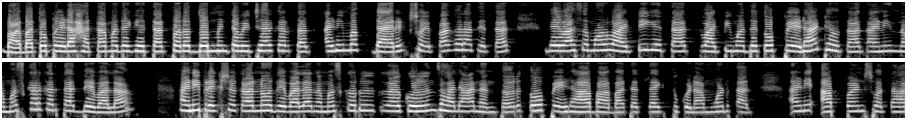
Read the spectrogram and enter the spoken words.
बाबा तो पेढा हातामध्ये घेतात परत दोन मिनिटं विचार करतात आणि मग डायरेक्ट स्वयंपाकघरात येतात देवासमोर वाटी घेतात वाटीमध्ये तो पेढा ठेवतात आणि नमस्कार करतात देवाला. आणि प्रेक्षकांनो देवाला नमस्कार करून झाल्यानंतर तो पेढा बाबा त्यातला एक तुकडा मोडतात आणि आपण स्वतः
